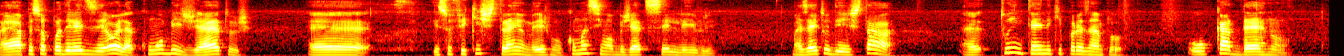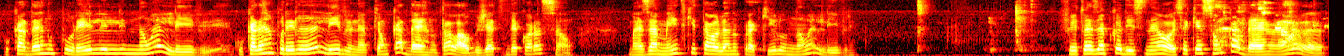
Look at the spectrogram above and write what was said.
Aí a pessoa poderia dizer, olha, com objetos é, isso fica estranho mesmo. Como assim um objeto ser livre? Mas aí tu diz, tá, é, tu entende que, por exemplo, o caderno o caderno por ele, ele não é livre. O caderno por ele, ele é livre, né? Porque é um caderno, tá lá, objeto de decoração. Mas a mente que está olhando para aquilo não é livre. Feito o exemplo que eu disse, né? Ó, isso aqui é só um caderno, né, galera?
